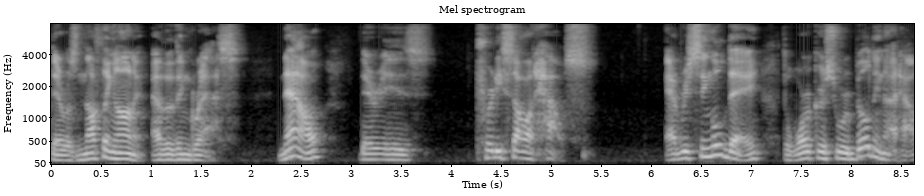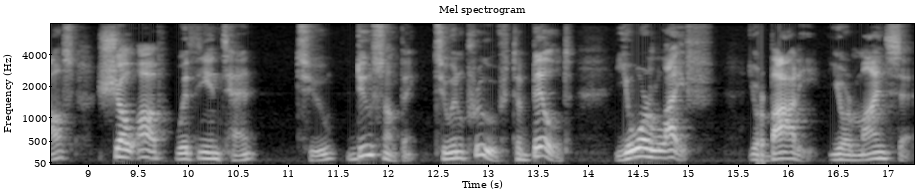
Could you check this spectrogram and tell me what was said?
There was nothing on it other than grass. Now, there is pretty solid house. Every single day, the workers who are building that house show up with the intent to do something, to improve, to build your life, your body, your mindset,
